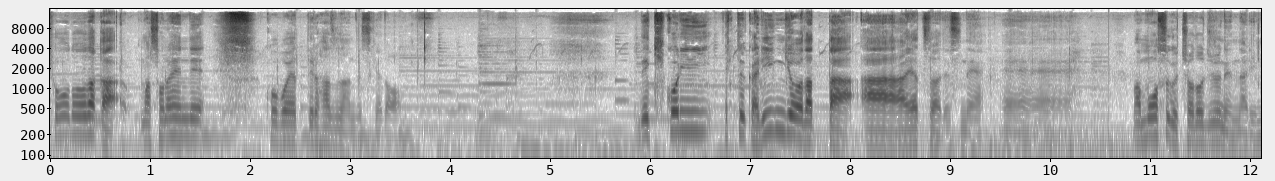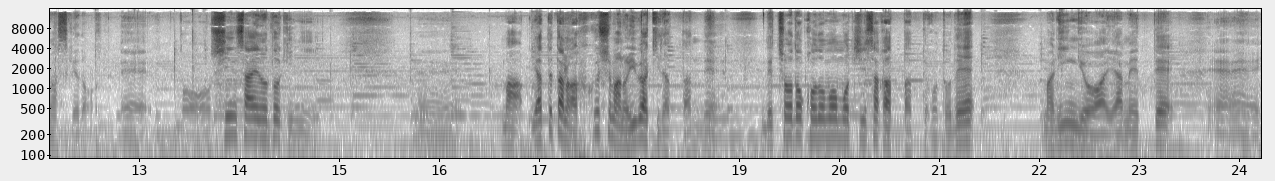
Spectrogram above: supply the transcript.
共同だか、まあ、その辺で工房やってるはずなんですけど。で木こりというか林業だったあやつはですね、えー、まあ、もうすぐちょうど10年になりますけど、えーと、震災の時に、えー、まあ、やってたのが福島のいわきだったんででちょうど子供も小さかったってことで、まあ、林業はやめて、え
